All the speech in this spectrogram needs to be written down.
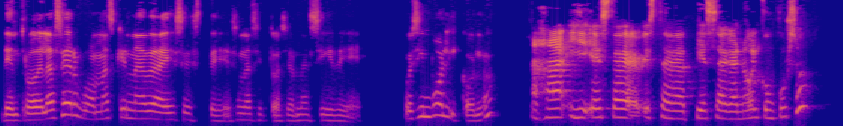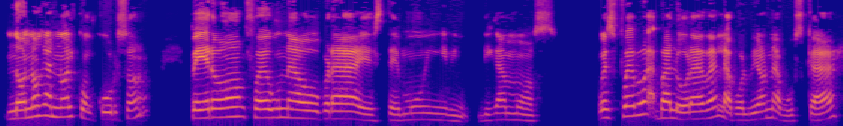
dentro del acervo. Más que nada es, este, es una situación así de, pues simbólico, ¿no? Ajá, ¿y esta, esta pieza ganó el concurso? No, no ganó el concurso, pero fue una obra este, muy, digamos, pues fue valorada, la volvieron a buscar.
